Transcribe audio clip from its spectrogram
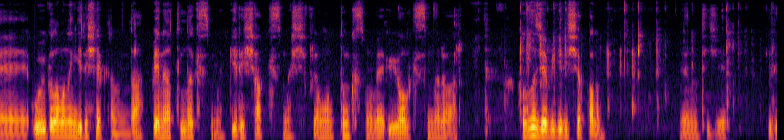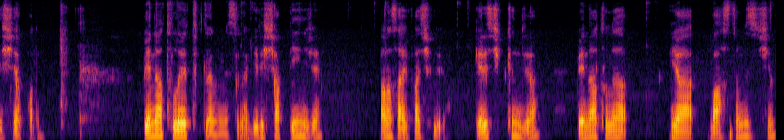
Ee, uygulamanın giriş ekranında beni hatırla kısmı, giriş yap kısmı, şifremi unuttum kısmı ve üye ol kısımları var. Hızlıca bir giriş yapalım. Yönetici giriş yapalım. Beni hatırlaya tıklayalım mesela. Giriş yap deyince ana sayfa açılıyor. Geri çıkınca beni hatırlaya bastığımız için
